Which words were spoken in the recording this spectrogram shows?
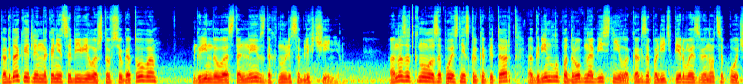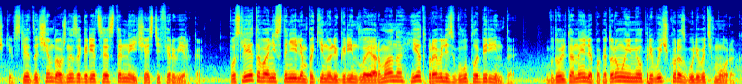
Когда Кэтлин наконец объявила, что все готово, Гриндл и остальные вздохнули с облегчением. Она заткнула за пояс несколько петард, а Гриндлу подробно объяснила, как запалить первое звено цепочки, вслед за чем должны загореться и остальные части фейерверка. После этого они с Таниэлем покинули Гриндла и Армана и отправились вглубь лабиринта – вдоль тоннеля, по которому имел привычку разгуливать морок.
